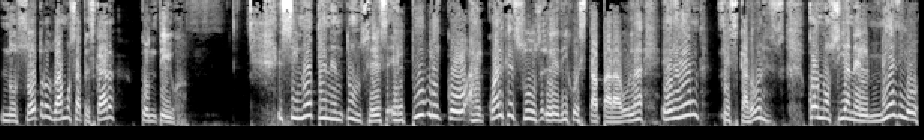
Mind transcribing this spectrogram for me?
nosotros vamos a pescar contigo. Si notan entonces, el público al cual Jesús le dijo esta parábola eran pescadores, conocían el medio,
